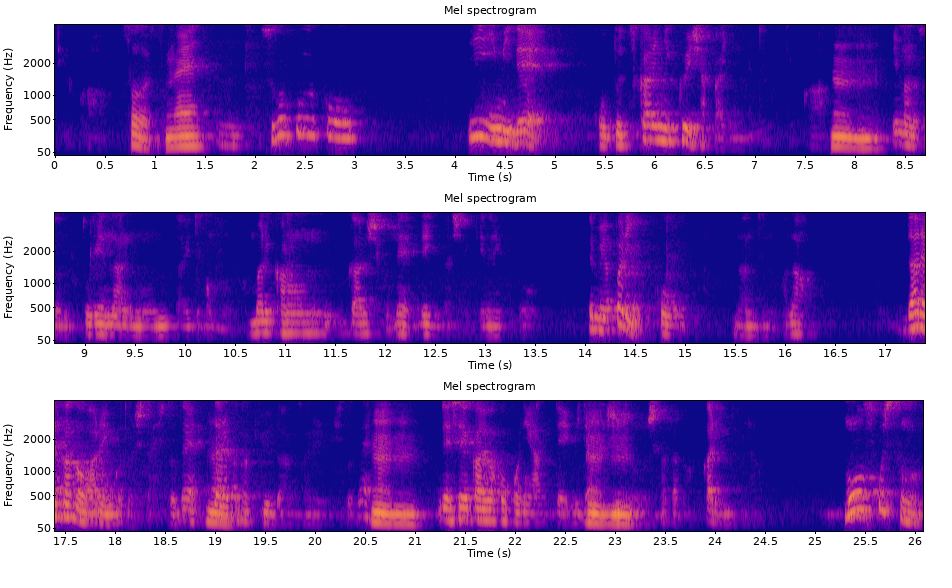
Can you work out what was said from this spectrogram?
ていうか、そうですね。うん、すごくこういい意味でこうぶつかりにくい社会になってるっていうか、うん。うん今のそのトレーナーの問題とかもあんまり軽々しくね例に出しちゃいけないけどでもやっぱりこうなんていうのかな。誰かが悪いことをした人で、うん。誰かが糾弾される人で、うんうん。で正解はここにあってみたいな主張の仕方ばっかりみたいな、もう少しその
